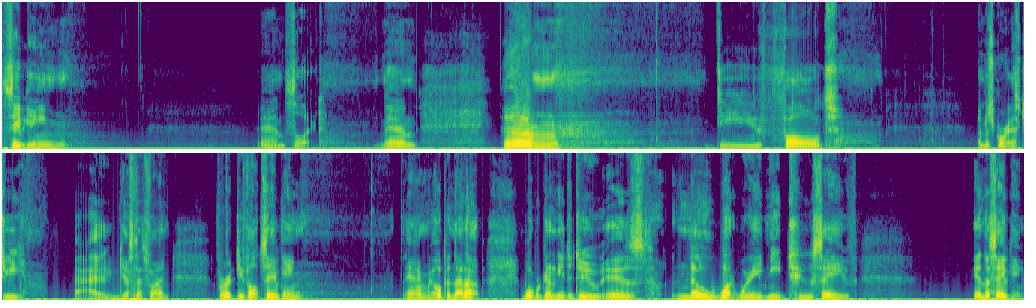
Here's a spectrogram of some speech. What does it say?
save game and select and um default underscore sg I guess that's fine. For a default save game. And we open that up. What we're going to need to do is know what we need to save in the save game.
